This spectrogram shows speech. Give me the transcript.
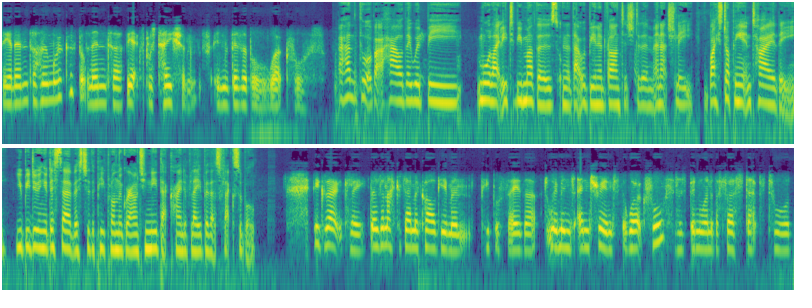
see an end to home workers, but an end to the exploitation of invisible workforce. I hadn't thought about how they would be more likely to be mothers and that that would be an advantage to them. And actually, by stopping it entirely, you'd be doing a disservice to the people on the ground who need that kind of labour that's flexible. Exactly. There's an academic argument. People say that women's entry into the workforce has been one of the first steps towards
